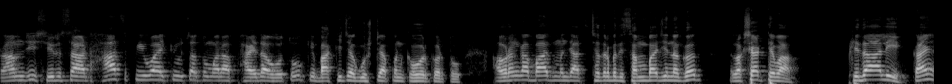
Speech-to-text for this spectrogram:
रामजी शिरसाट हाच पी वाय क्यूचा तुम्हाला फायदा होतो की बाकीच्या गोष्टी आपण कव्हर करतो. औरंगाबाद म्हणजे आता छत्रपती संभाजीनगर लक्षात ठेवा. फिदा अली काय?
